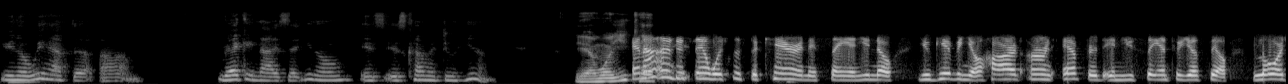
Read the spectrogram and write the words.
you know, we have to um, recognize that, you know, it's, it's coming through him. Yeah, well, you and I understand what Sister Karen is saying. You know, you're giving your hard-earned effort, and you're saying to yourself, "Lord,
